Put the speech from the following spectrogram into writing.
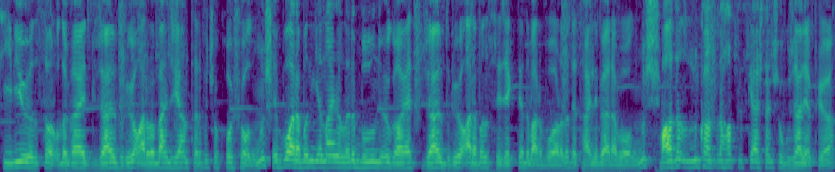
CVO yazısı var. O da gayet güzel duruyor. Araba bence yan tarafı çok hoş olmuş. Ve bu arabanın yan aynaları bulunuyor. Gayet güzel duruyor. Arabanın silecekleri de var bu arada. Detaylı bir araba olmuş. Bazen uzun kartları Hot Wheels gerçekten çok güzel yapıyor.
